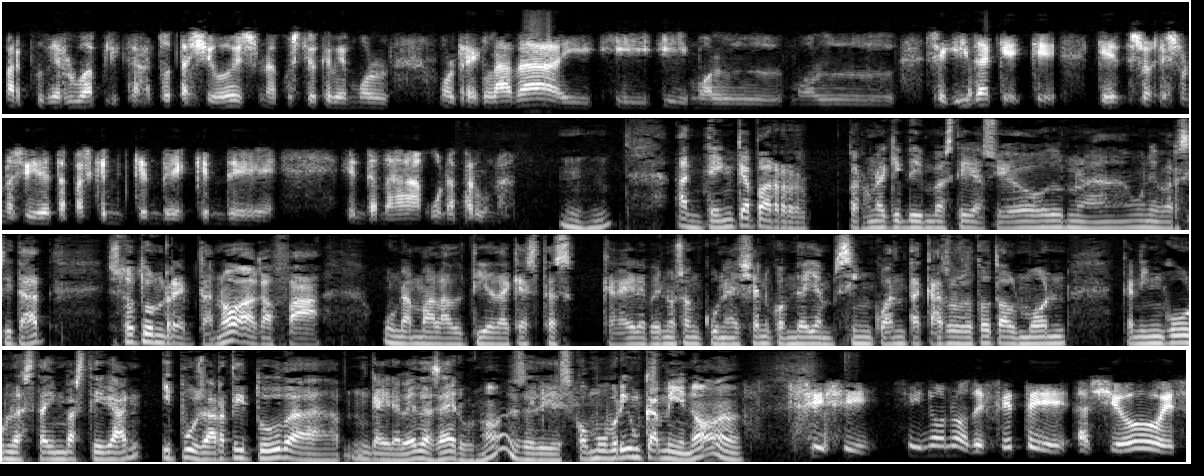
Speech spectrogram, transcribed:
per poder-lo aplicar. Tot això és una qüestió que ve molt, molt reglada i, i, i molt, molt seguida, que, que, que és una sèrie d'etapes que, que hem de, que hem de, hem d'anar una per una. Mm -hmm. Entenc que per, per un equip d'investigació d'una universitat és tot un repte, no?, agafar una malaltia d'aquestes que gairebé no se'n coneixen, com dèiem, 50 casos a tot el món que ningú l'està investigant i posar-t'hi tu de, gairebé de zero, no? És a dir, és com obrir un camí, no? Sí, sí, Sí, no, no, de fet, eh, això és...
